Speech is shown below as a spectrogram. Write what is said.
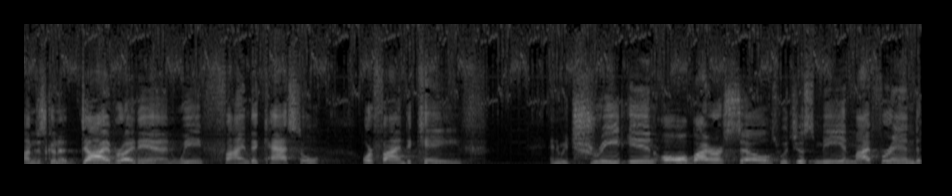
I'm just going to dive right in, we find a castle or find a cave and we retreat in all by ourselves with just me and my friend,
